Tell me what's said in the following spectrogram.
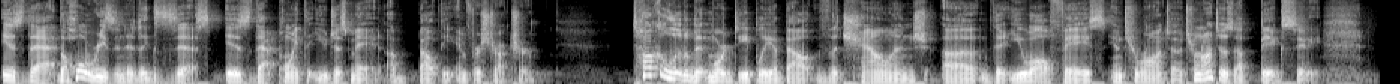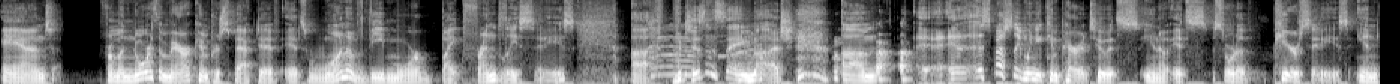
is that the whole reason it exists is that point that you just made about the infrastructure. Talk a little bit more deeply about the challenge uh, that you all face in Toronto. Toronto is a big city. And from a North American perspective, it's one of the more bike friendly cities, uh, which isn't saying much, um, especially when you compare it to its, you know, its sort of peer cities in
